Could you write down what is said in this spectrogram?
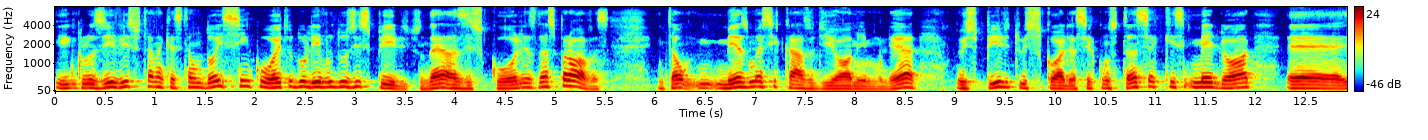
E, inclusive, isso está na questão 258 do livro dos Espíritos, né? as escolhas das provas. Então, mesmo esse caso de homem e mulher, o espírito escolhe a circunstância que melhor, é,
